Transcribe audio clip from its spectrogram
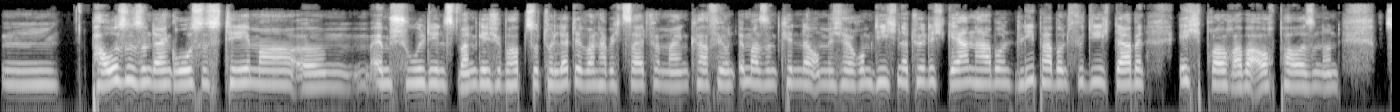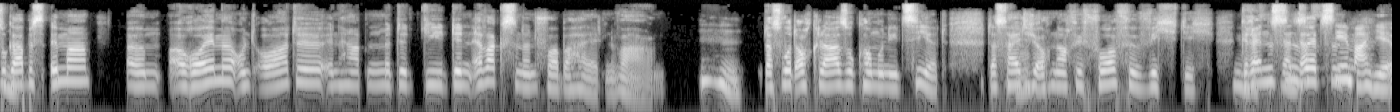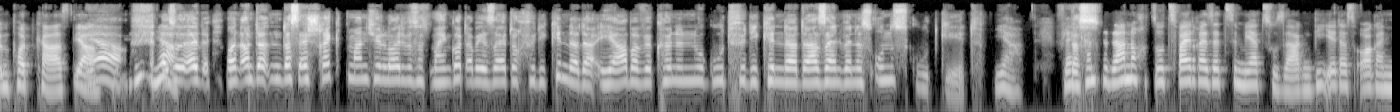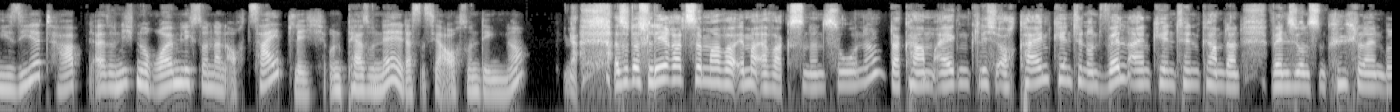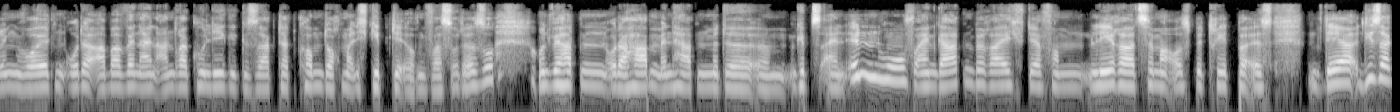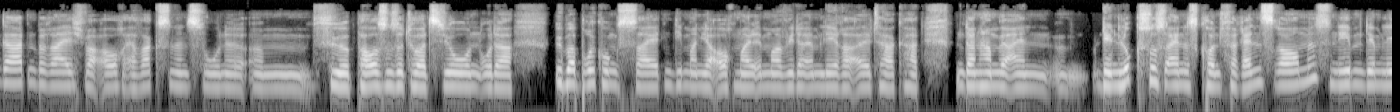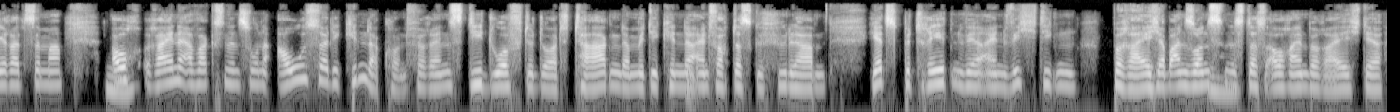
mh, hm, Pausen sind ein großes Thema ähm, im Schuldienst. Wann gehe ich überhaupt zur Toilette? Wann habe ich Zeit für meinen Kaffee? Und immer sind Kinder um mich herum, die ich natürlich gern habe und lieb habe und für die ich da bin. Ich brauche aber auch Pausen. Und so mhm. gab es immer ähm, Räume und Orte in Hertenmitte, die den Erwachsenen vorbehalten waren. Mhm. Das wurde auch klar so kommuniziert. Das halte ja. ich auch nach wie vor für wichtig. Ja, Grenzen das ist ja das setzen. Thema hier im Podcast, ja. Ja, ja. also äh, und, und das erschreckt manche Leute. Was heißt, mein Gott, aber ihr seid doch für die Kinder da. Ja, aber wir können nur gut für die Kinder da sein, wenn es uns gut geht. Ja. Vielleicht das, kannst du da noch so zwei, drei Sätze mehr zu sagen, wie ihr das organisiert habt. Also nicht nur räumlich, sondern auch zeitlich und personell. Das ist ja auch so ein Ding, ne? Ja, also das Lehrerzimmer war immer Erwachsenenzone. Da kam eigentlich auch kein Kind hin. Und wenn ein Kind hinkam, dann, wenn sie uns ein Küchlein bringen wollten oder aber wenn ein anderer Kollege gesagt hat, komm doch mal, ich gebe dir irgendwas oder so. Und wir hatten oder haben in Hertenmitte, ähm, gibt einen Innenhof, einen Gartenbereich, der vom Lehrerzimmer aus betretbar ist. Der, dieser Gartenbereich war auch Erwachsenenzone ähm, für Pausensituationen oder Überbrückungszeiten, die man ja auch mal immer immer wieder im Lehreralltag hat. Und dann haben wir einen, den Luxus eines Konferenzraumes neben dem Lehrerzimmer, mhm. auch reine Erwachsenenzone, außer die Kinderkonferenz, die durfte dort tagen, damit die Kinder mhm. einfach das Gefühl haben, jetzt betreten wir einen wichtigen Bereich. Aber ansonsten ja. ist das auch ein Bereich, der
